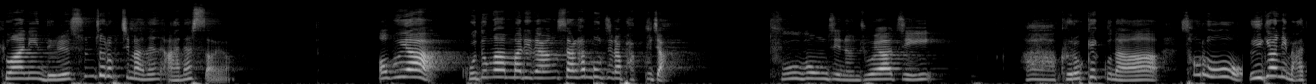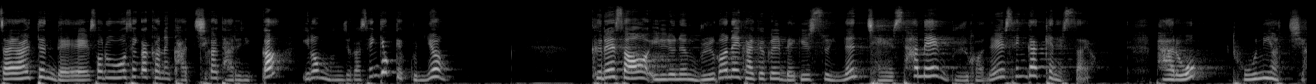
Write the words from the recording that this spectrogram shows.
교환이 늘 순조롭지만은 않았어요. 어부야, 고등어 한 마리랑 쌀 한 봉지나 바꾸자. 두 봉지는 줘야지. 아, 그렇겠구나. 서로 의견이 맞아야 할 텐데 서로 생각하는 가치가 다르니까 이런 문제가 생겼겠군요. 그래서 인류는 물건의 가격을 매길 수 있는 제3의 물건을 생각해냈어요. 바로 돈이었지요.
